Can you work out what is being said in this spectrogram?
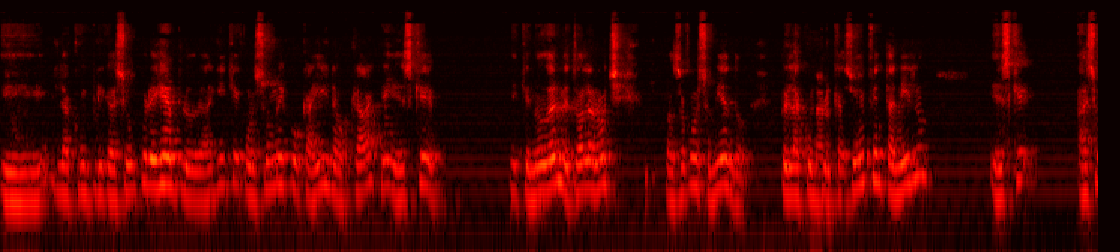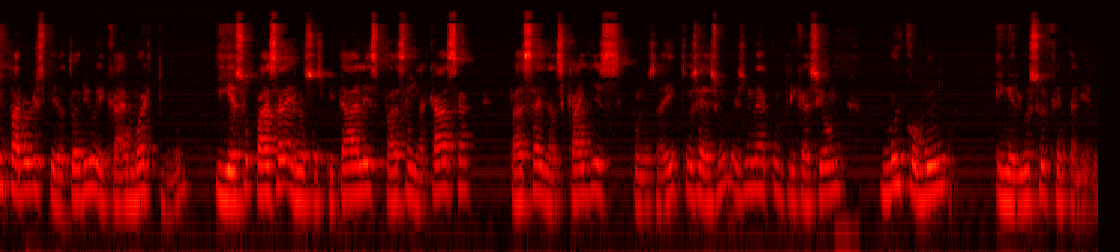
y la complicación, por ejemplo, de alguien que consume cocaína o crack es que, que no duerme toda la noche, pasó consumiendo. Pero la complicación en fentanilo es que hace un paro respiratorio y cae muerto. Y eso pasa en los hospitales, pasa en la casa, pasa en las calles con los adictos. O sea, es, es una complicación muy común en el uso del fentanilo.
